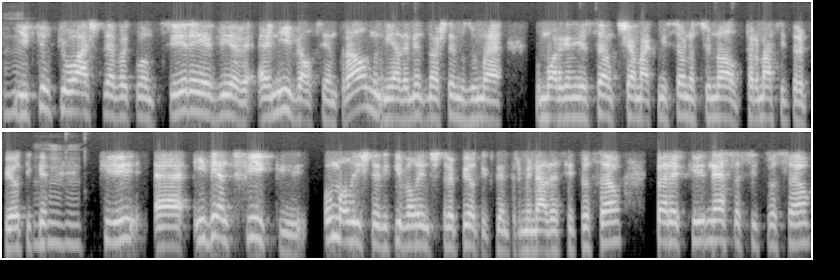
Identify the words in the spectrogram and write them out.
uhum. e aquilo que eu acho que deve acontecer é haver a nível central, nomeadamente nós temos uma uma organização que se chama a Comissão Nacional de Farmácia Terapêutica, uhum. que uh, identifique uma lista de equivalentes terapêuticos em determinada situação, para que nessa situação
